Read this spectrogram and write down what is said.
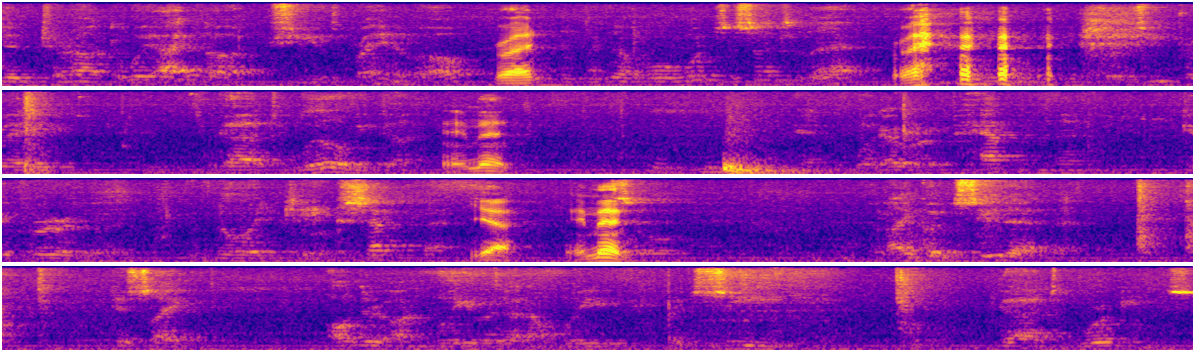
didn't turn out the way I thought she was praying about. Right. I thought, well, what's the sense of that? Right. So she prayed for God's will be done. Amen. And whatever happened, then give her the ability to accept that. Yeah. Amen. So, But I couldn't see that then. Just like other unbelievers, I don't believe, could see God's workings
